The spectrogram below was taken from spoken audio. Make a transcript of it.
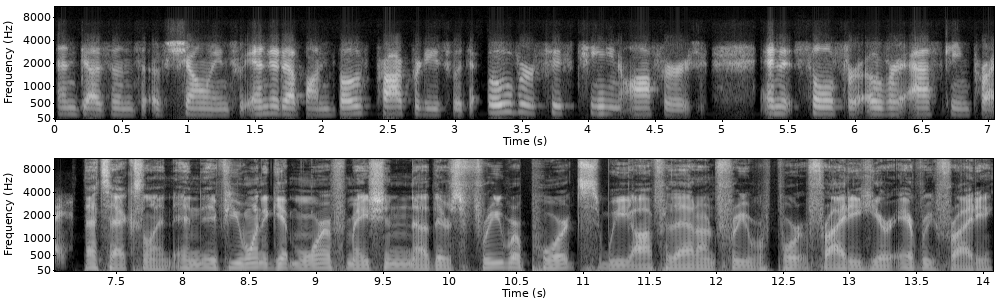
and dozens of showings. We ended up on both properties with over 15 offers, and it sold for over asking price. That's excellent. And if you want to get more information, uh, there's free reports. We offer that on Free Report Friday here every Friday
